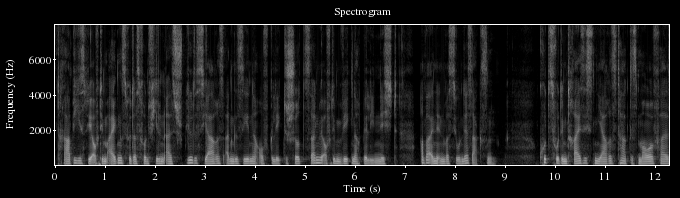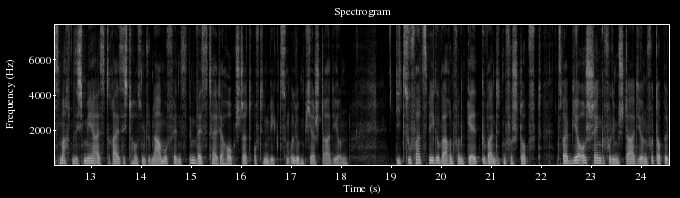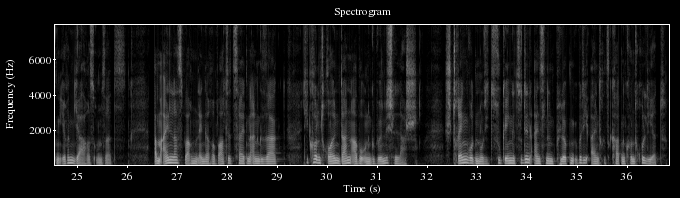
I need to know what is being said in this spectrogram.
Trabis wie auf dem eigens für das von vielen als Spiel des Jahres angesehene aufgelegte Shirt sahen wir auf dem Weg nach Berlin nicht, aber eine Invasion der Sachsen. Kurz vor dem 30. Jahrestag des Mauerfalls machten sich mehr als 30.000 Dynamo-Fans im Westteil der Hauptstadt auf den Weg zum Olympiastadion. Die Zufahrtswege waren von Gelbgewandeten verstopft, zwei Bierausschenke vor dem Stadion verdoppelten ihren Jahresumsatz. Am Einlass waren längere Wartezeiten angesagt, die Kontrollen dann aber ungewöhnlich lasch. Streng wurden nur die Zugänge zu den einzelnen Blöcken über die Eintrittskarten kontrolliert.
